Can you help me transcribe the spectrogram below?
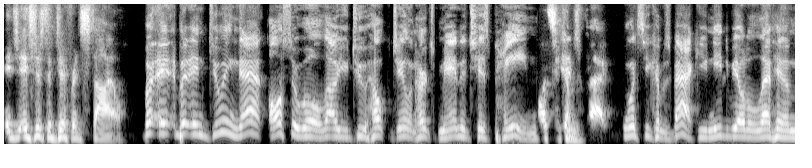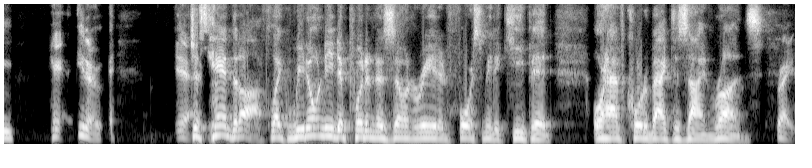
it's, it's just a different style. But eh, but in doing that, also will allow you to help Jalen Hurts manage his pain once he comes back. Once he comes back, you need to be able to let him, you know, yeah. just hand it off. Like we don't need to put in a zone read and force me to keep it or have quarterback design runs. Right.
